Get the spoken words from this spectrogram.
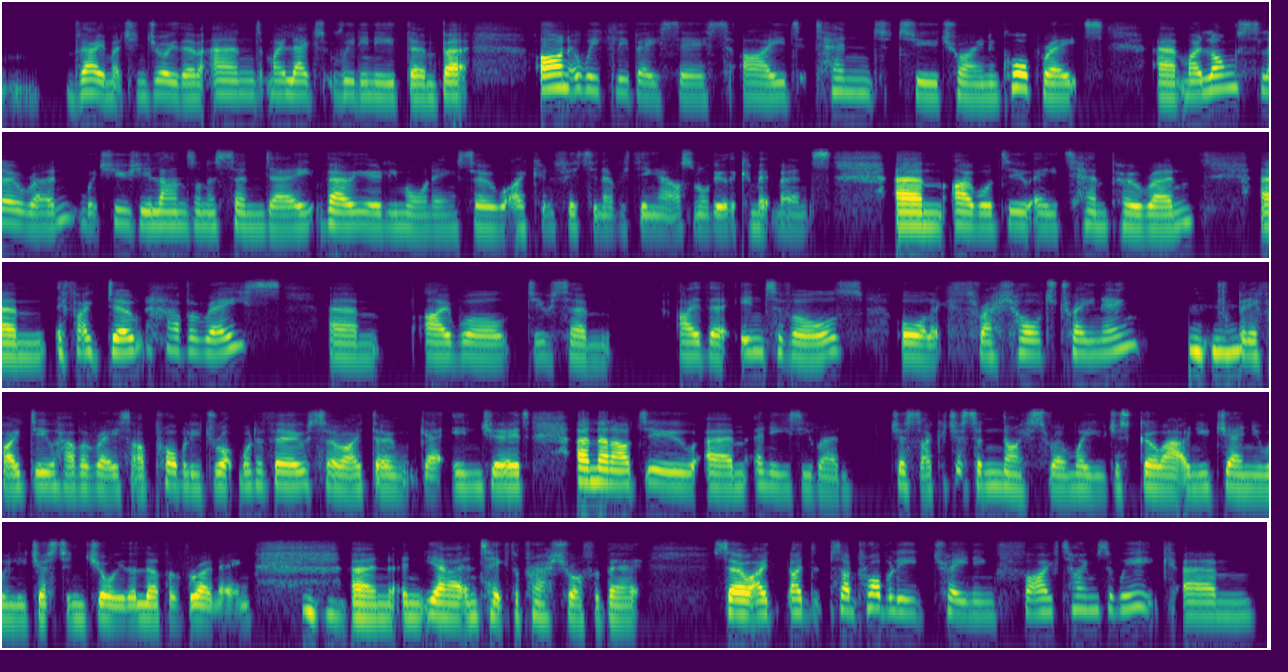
very much enjoy them and my legs really need them. But on a weekly basis, I'd tend to try and incorporate uh, my long, slow run, which usually lands on a Sunday, very early morning, so I can fit in everything else and all the other commitments. Um, I will do a tempo run. Um, if I don't have a race, um, I will do some either intervals or like threshold training Mhm. but if I do have a race, I'll probably drop one of those so I don't get injured. And then I'll do um, an easy run, just like just a nice run where you just go out and you genuinely just enjoy the love of running, Mhm. and and yeah, and take the pressure off a bit. So I, I so I'm probably training five times a week, um,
